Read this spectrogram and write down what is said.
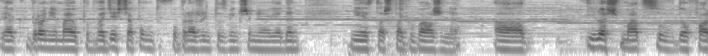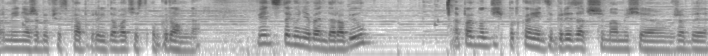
jak bronie mają po 20 punktów obrażeń, to zwiększenie o 1 nie jest aż tak ważne, a ilość maców do farmienia, żeby wszystko upgrade'ować jest ogromna. Więc tego nie będę robił. Na pewno dziś pod koniec gry zatrzymamy się, żeby,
